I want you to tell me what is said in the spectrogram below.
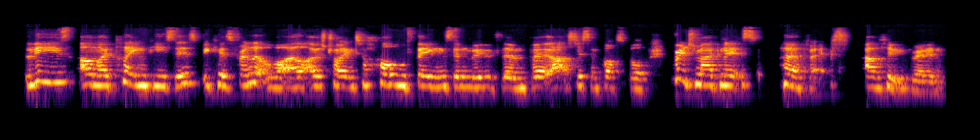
These are my playing pieces because for a little while I was trying to hold things and move them, but that's just impossible. Bridge magnets, perfect, absolutely brilliant.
